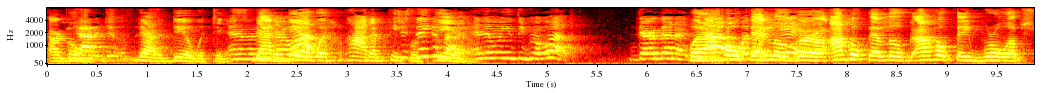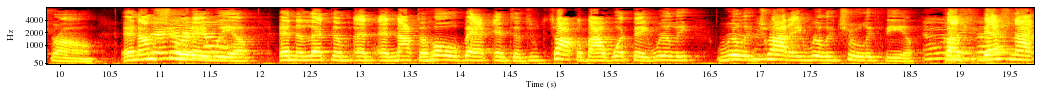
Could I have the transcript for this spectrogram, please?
are going Gotta deal with this. gotta deal with this. Gotta deal up, with how them people Just think about it. And then when you grow up, they're gonna. But I hope that little did. girl. I hope that little. I hope they grow up strong, and I'm They're sure they know. will. And to let them and and not to hold back and to talk about what they really. Really try they really truly feel Mm-hmm. Because that's not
